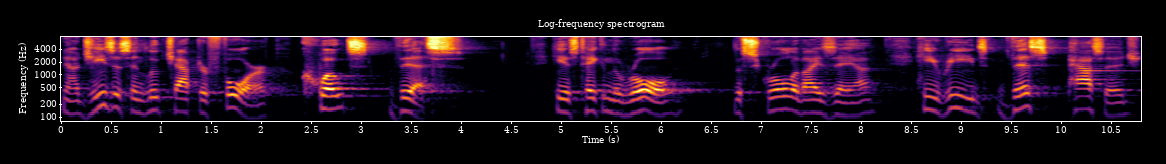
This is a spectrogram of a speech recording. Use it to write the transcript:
Now, Jesus in Luke chapter 4 quotes this. He has taken the roll, the scroll of Isaiah, he reads this passage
